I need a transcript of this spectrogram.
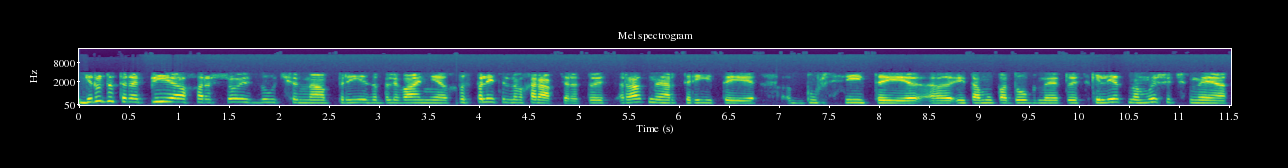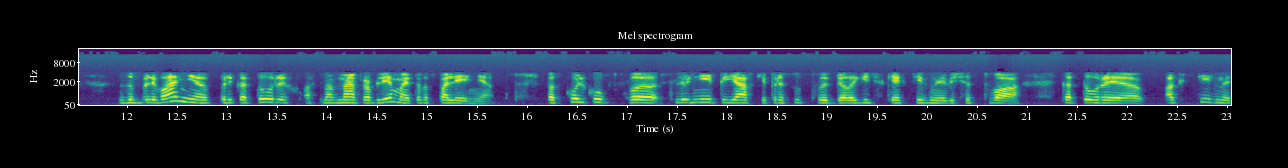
Герудотерапия хорошо изучена при заболеваниях воспалительного характера, то есть разные артриты, бурситы э, и тому подобное, то есть скелетно-мышечные заболевания, при которых основная проблема – это воспаление – поскольку в слюне пиявки присутствуют биологически активные вещества, которые активно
